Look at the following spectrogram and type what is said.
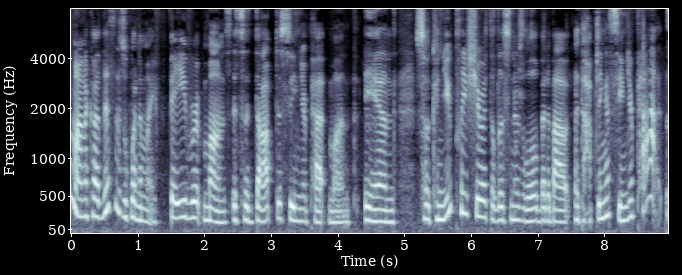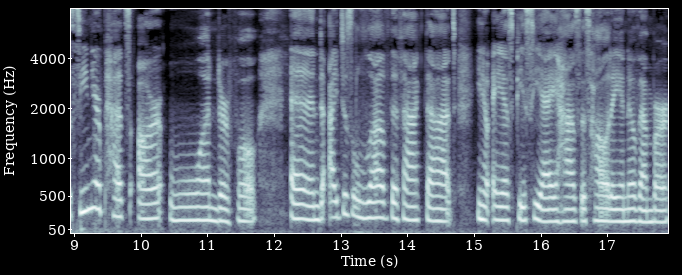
Hey, Monica, this is one of my favorite months. It's Adopt a Senior Pet Month. And so, can you please share with the listeners a little bit about adopting a senior pet? Senior pets are wonderful. And I just love the fact that, you know, ASPCA has this holiday in November.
